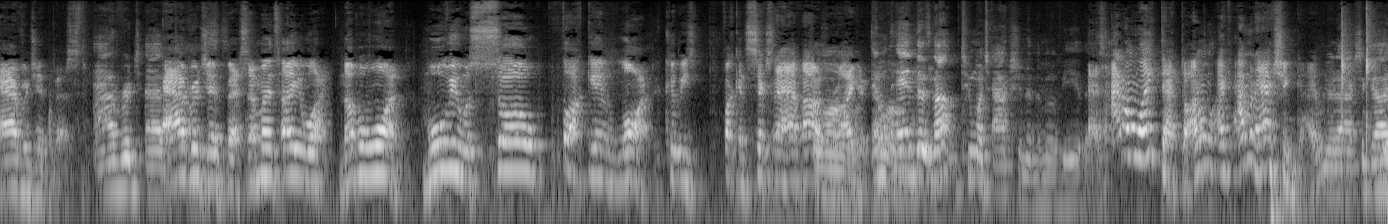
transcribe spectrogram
average at best. Average at Average best. at best. I'm gonna tell you why. Number one, movie was so fucking long. It could be fucking six and a half hours, bro. I can And, and there's not too much action in the movie either. I don't like that though. I don't. I, I'm an action guy. You're an action guy.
